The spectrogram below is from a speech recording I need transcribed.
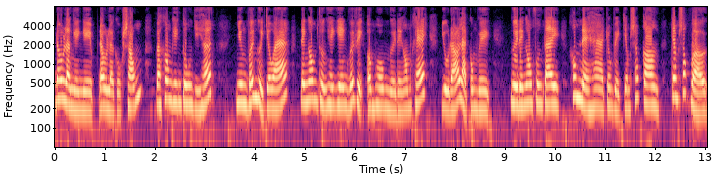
đâu là nghề nghiệp, đâu là cuộc sống và không ghen tuông gì hết. Nhưng với người châu Á, đàn ông thường hay ghen với việc ôm hôn người đàn ông khác, dù đó là công việc. Người đàn ông phương Tây không nề hà trong việc chăm sóc con, chăm sóc vợ,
